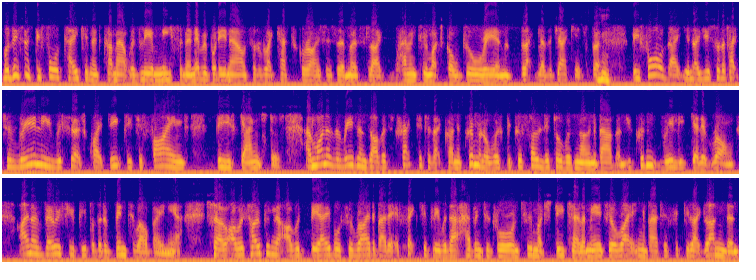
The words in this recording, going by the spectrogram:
well, this was before Taken had come out with Liam Neeson, and everybody now sort of like categorizes them as like having too much gold jewelry and black leather jackets. But hmm. before that, you know, you sort of had to really research quite deeply to find these gangsters. And one of the reasons I was attracted to that kind of criminal was because so little was known about them. You couldn't really get it wrong. I know very few people that have been to Albania, so I was hoping that I would be able to write about it effectively without having to draw on too much detail. I mean, if you're writing about a city like London,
